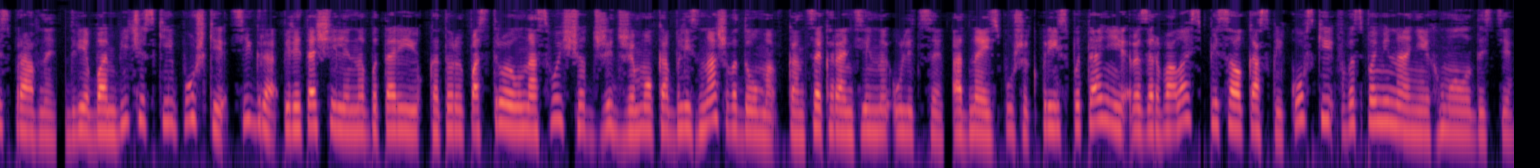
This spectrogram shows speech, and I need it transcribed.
исправны. Две бомбические пушки «Тигра» перетащили на батарею, которую построил на свой счет Джиджи Мока близ нашего дома в конце карантинной улицы. Одна из пушек при испытании разорвалась, писал Каскальковский в воспоминаниях молодости.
